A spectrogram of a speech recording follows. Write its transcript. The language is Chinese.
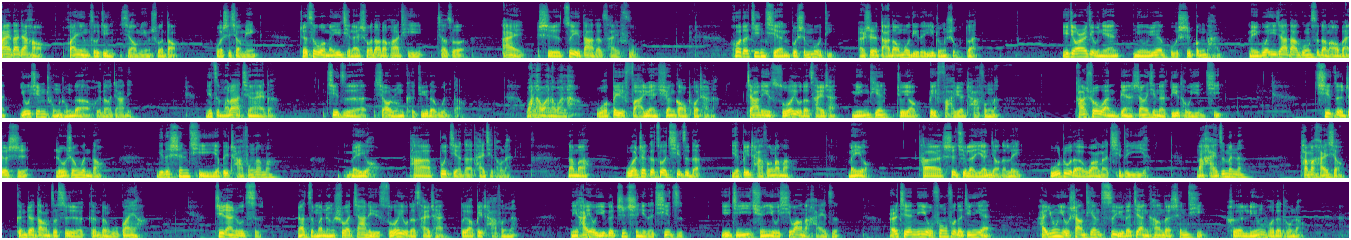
嗨，大家好，欢迎走进小明说道，我是小明。这次我们一起来说到的话题叫做“爱是最大的财富”。获得金钱不是目的，而是达到目的的一种手段。一九二九年，纽约股市崩盘，美国一家大公司的老板忧心忡忡地回到家里：“你怎么了，亲爱的？”妻子笑容可掬地问道：“完了，完了，完了！我被法院宣告破产了，家里所有的财产明天就要被法院查封了。”他说完便伤心地低头饮泣。妻子这时柔声问道：“你的身体也被查封了吗？”“没有。”他不解地抬起头来。“那么，我这个做妻子的也被查封了吗？”“没有。”他拭去了眼角的泪，无助地望了妻子一眼。那孩子们呢？他们还小，跟这档子事根本无关呀。既然如此，那怎么能说家里所有的财产都要被查封呢？你还有一个支持你的妻子，以及一群有希望的孩子，而且你有丰富的经验，还拥有上天赐予的健康的身体和灵活的头脑。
